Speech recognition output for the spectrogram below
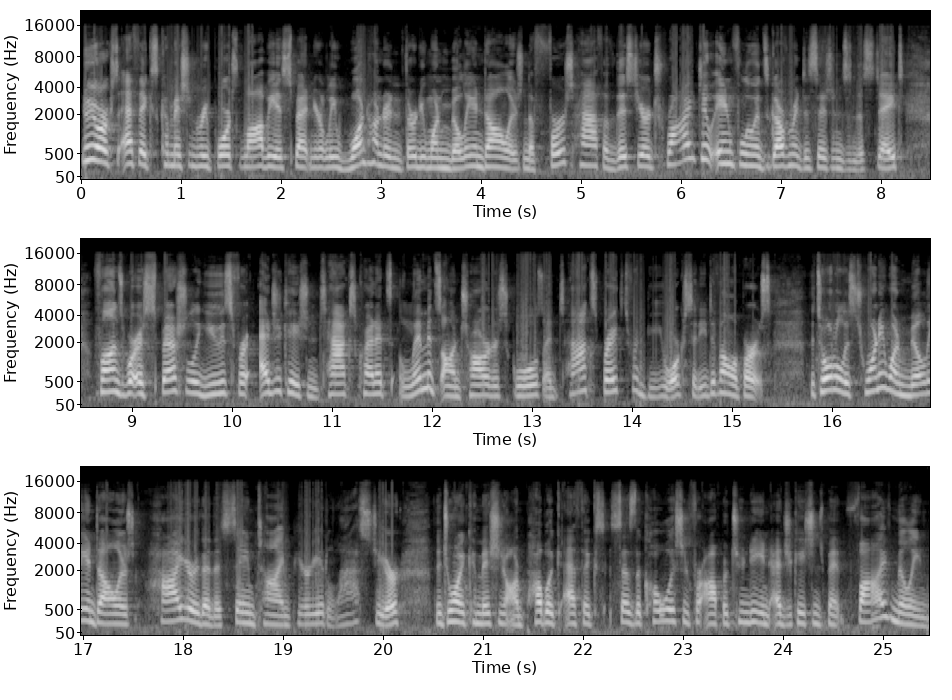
New York's Ethics Commission reports lobbyists spent nearly $131 million in the first half of this year trying to influence government decisions in the state. Funds were especially used for education tax credits, limits on charter schools, and tax breaks for New York City developers. The total is $21 million higher than the same time period last year. The Joint Commission on Public Ethics says the Coalition for Opportunity in Education spent $5 million,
